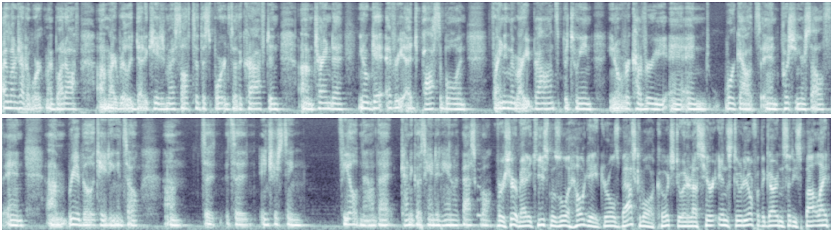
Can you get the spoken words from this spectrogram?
I learned how to work my butt off. Um, I really dedicated myself to the sport and to the craft, and um, trying to you know get every edge possible and finding the right balance between you know recovery and, and workouts and pushing yourself and um, rehabilitating. And so um, it's a it's a interesting field now that kind of goes hand in hand with basketball. For sure. Maddie Keast, Missoula Hellgate girls basketball coach, joining us here in studio for the Garden City Spotlight.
